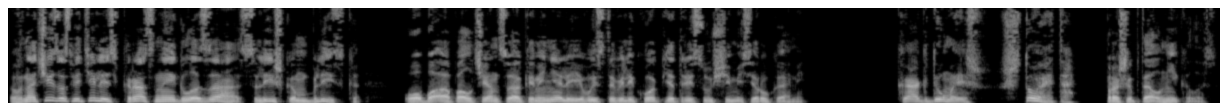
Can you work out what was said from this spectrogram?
В ночи засветились красные глаза, слишком близко. Оба ополченца окаменели и выставили копья трясущимися руками. «Как думаешь, что это?» — прошептал Николас.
